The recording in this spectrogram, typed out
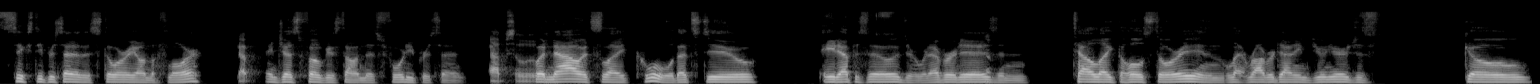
60% of the story on the floor Yep, and just focused on this 40%. absolutely. But now it's like, cool, let's do eight episodes or whatever it is and tell like the whole story and let Robert Downey Jr. just go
